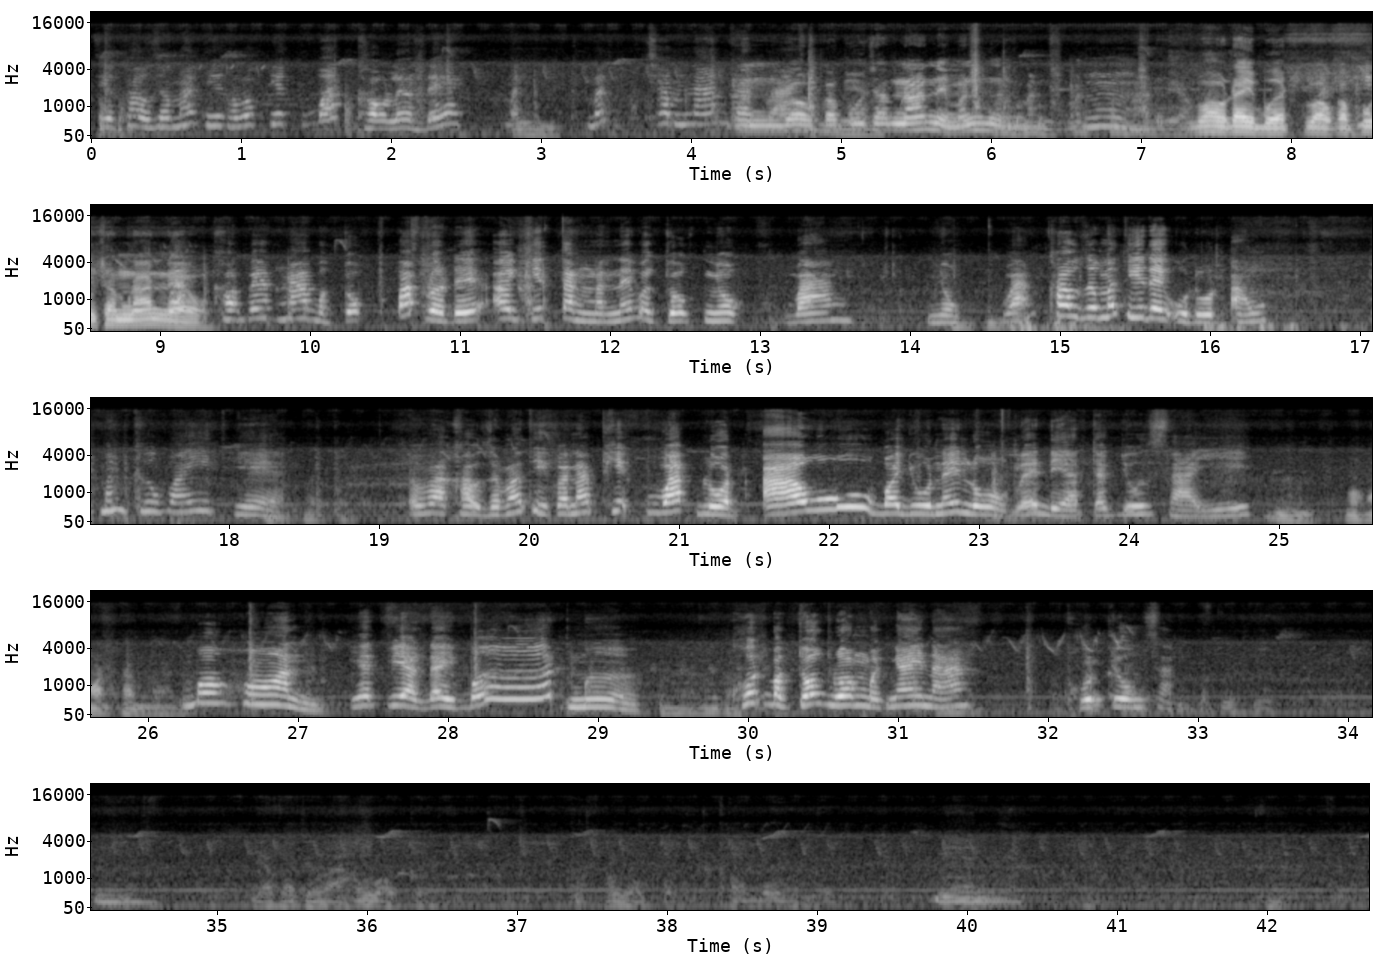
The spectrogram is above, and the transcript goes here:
สิเข้าสมาธิเขาว่าเพียกวัดเข้าแล้วเด้ มันอืมมันชำนาญอักันนหลายเว้ากับผู้ชำนาญนี่มันมันมันมันทำงานเดียวเว้าได้เบิดเว้ากับผู้ชำนาญแล้ว เขาไปหาบักจก ปั๊บเลยเด้เอาคิดตั้งมันในบักจกยกวางยกวางเข้าสมาธิได้อุดุดเอา มันคือไว้แท้แต่ว่าเข้าสมาธิก็นะพลิกวับหลวดเอาบ่อยู่ในโลกเลยเดียดจากอยู่ใสอืมบ่ฮอดทำได้บ่ฮ้อนเฮ็ดเวียกได้เบิดมือขุดบักจกดวงบักไงนะขุดจูงสั่นอืม เดี๋ยวเขาถือว่าเขาบอกเกินเขาบอกเกินเขาบูน แม่น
